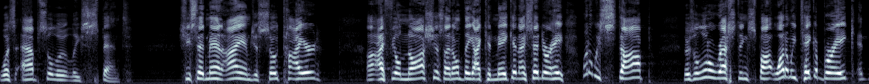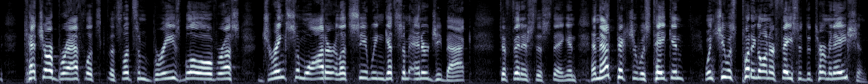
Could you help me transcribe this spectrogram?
was absolutely spent. She said, Man, I am just so tired. Uh, I feel nauseous. I don't think I can make it. And I said to her, Hey, why don't we stop? There's a little resting spot. Why don't we take a break and catch our breath? Let's, let's let some breeze blow over us, drink some water, let's see if we can get some energy back to finish this thing. And, and that picture was taken when she was putting on her face of determination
